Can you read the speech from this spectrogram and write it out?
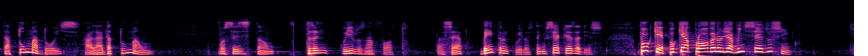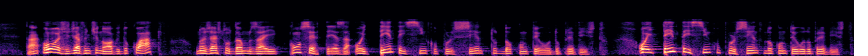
da turma 2, aliás, da turma 1, um, vocês estão tranquilos na foto. Tá certo? Bem tranquilos, tenho certeza disso. Por quê? Porque a prova é no dia 26 do 5. Tá? Hoje, dia 29 do 4, nós já estudamos aí com certeza 85% do conteúdo previsto. 85% do conteúdo previsto.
